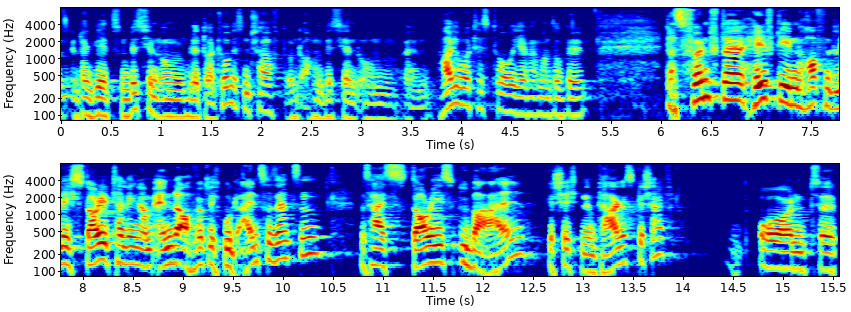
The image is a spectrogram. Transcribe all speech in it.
Da geht es ein bisschen um Literaturwissenschaft und auch ein bisschen um ähm, Hollywood-Historie, wenn man so will. Das fünfte hilft Ihnen hoffentlich, Storytelling am Ende auch wirklich gut einzusetzen. Das heißt Stories überall, Geschichten im Tagesgeschäft. Und äh,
